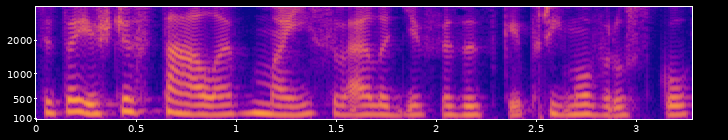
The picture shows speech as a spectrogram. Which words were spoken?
sice ještě stále mají své lidi fyzicky přímo v Rusku,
